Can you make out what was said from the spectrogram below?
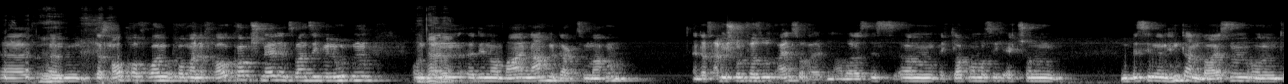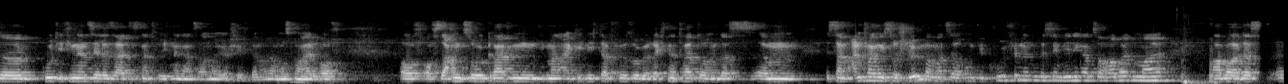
äh, ähm, das Haus aufräumen, bevor meine Frau kommt, schnell in 20 Minuten und dann äh, den normalen Nachmittag zu machen. Das habe ich schon versucht einzuhalten, aber das ist, ähm, ich glaube, man muss sich echt schon ein bisschen in den Hintern beißen und äh, gut, die finanzielle Seite ist natürlich eine ganz andere Geschichte. Ne? Da muss man halt auf, auf, auf Sachen zurückgreifen, die man eigentlich nicht dafür so gerechnet hatte und das ähm, ist am Anfang nicht so schlimm, weil man es ja auch irgendwie cool findet, ein bisschen weniger zu arbeiten mal, aber das äh,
